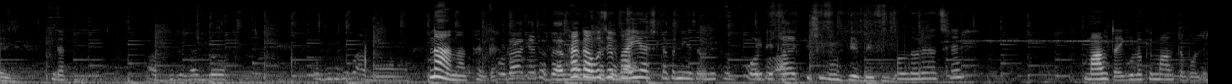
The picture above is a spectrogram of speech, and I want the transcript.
এই, না না থাকা। থাকা ও যে ভাই আসলে আবার নিয়ে যাবেন তো। ফল ধরে আছে। মালটা এগুলোকে মালটা বলে।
